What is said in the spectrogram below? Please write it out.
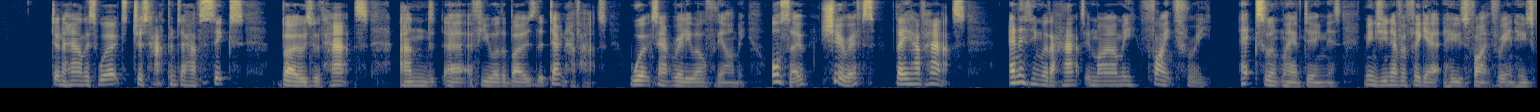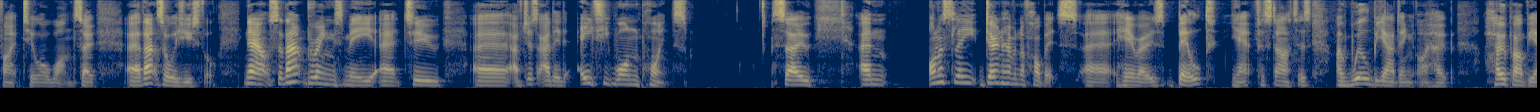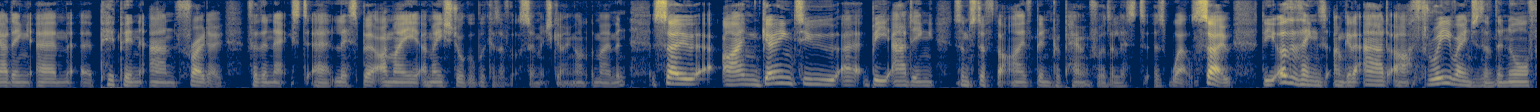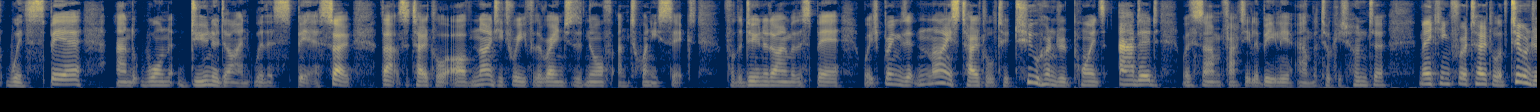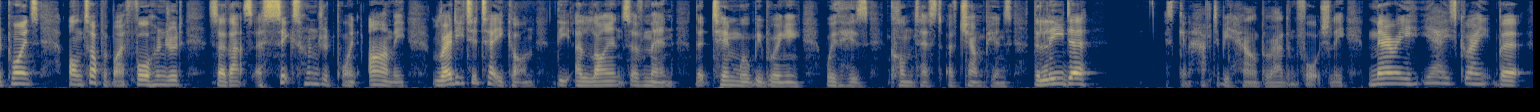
Don't know how this worked. Just happen to have six bows with hats and uh, a few other bows that don't have hats. Works out really well for the army. Also, sheriffs, they have hats. Anything with a hat in my army, fight three. excellent way of doing this. means you never forget who's fight three and who's fight two or one. So uh, that's always useful. Now, so that brings me uh, to uh, I've just added 81 points. So, um, honestly, don't have enough hobbits uh, heroes built yet for starters. I will be adding, I hope, hope I'll be adding um, uh, Pippin and Frodo for the next uh, list, but I may I may struggle because I've got so much going on at the moment. So I'm going to uh, be adding some stuff that I've been preparing for the list as well. So the other things I'm going to add are three Rangers of the North with spear and one Dunedain with a spear. So that's a total of 93 for the Rangers of North and 26 for the Dunedain with a spear, which brings it nice total to 200 points added with Sam Fatty Lobelia and the Tookish Hunter making for a total of 200 points on top of my 400. So that's a 600 point army ready to take on the alliance of men that Tim will be bringing with his contest of champions. The leader is going to have to be Halbarad, unfortunately. Merry, yeah, he's great, but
